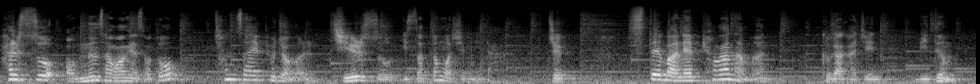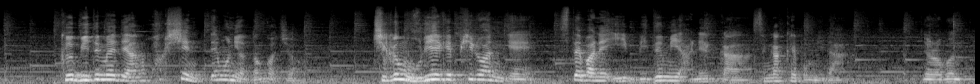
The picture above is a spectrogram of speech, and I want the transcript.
할 수 없는 상황에서도 천사의 표정을 지을 수 있었던 것입니다. 즉 스테반의 평안함은 그가 가진 믿음, 그 믿음에 대한 확신 때문이었던 거죠. 지금 우리에게 필요한 게 스테반의 이 믿음이 아닐까 생각해 봅니다. 여러분,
